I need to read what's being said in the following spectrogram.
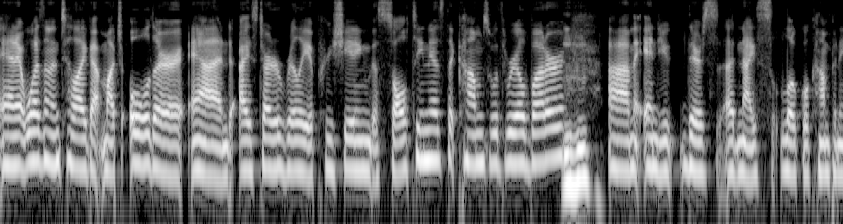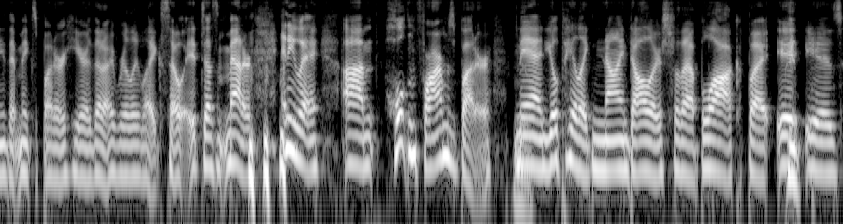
and it wasn't until i got much older and i started really appreciating the saltiness that comes with real butter Mm-hmm. um, and you there's a nice local company that makes butter here that i really like so it doesn't matter anyway um, houlton farms butter man you'll pay like nine dollars for that block but it is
